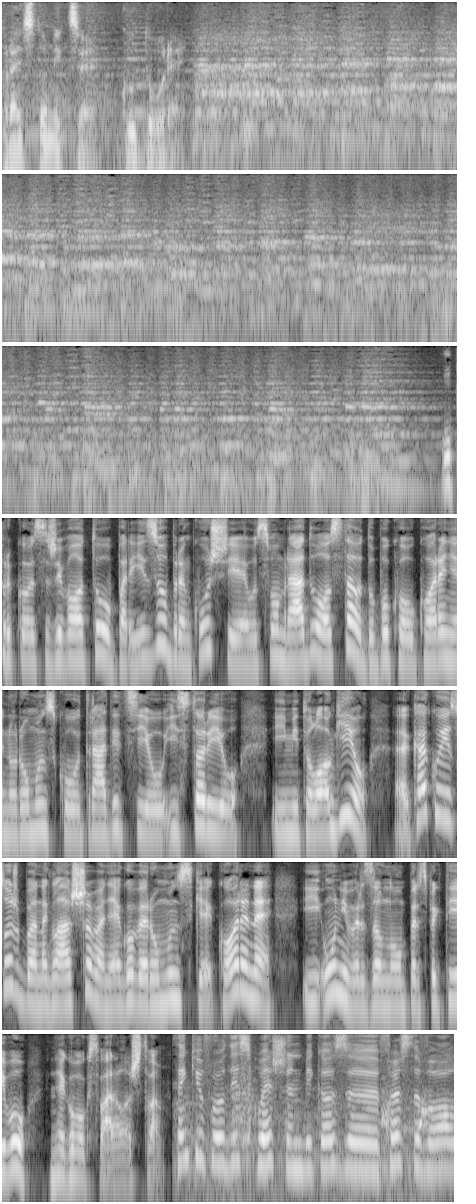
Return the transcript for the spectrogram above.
Prestonice kulture. Uprkos životu u Parizu, Brankuši je u svom radu ostao duboko ukorenjen u rumunsku tradiciju, istoriju i mitologiju, e, kako izložba naglašava njegove rumunske korene i univerzalnu perspektivu njegovog stvaralaštva. Thank you for this uh,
